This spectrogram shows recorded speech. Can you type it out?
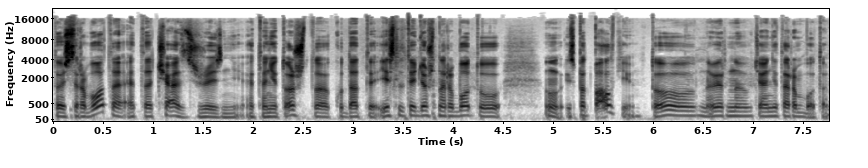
То есть работа — это часть жизни. Это не то, что куда ты... Если ты идешь на работу ну, из-под палки, то, наверное, у тебя не та работа.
